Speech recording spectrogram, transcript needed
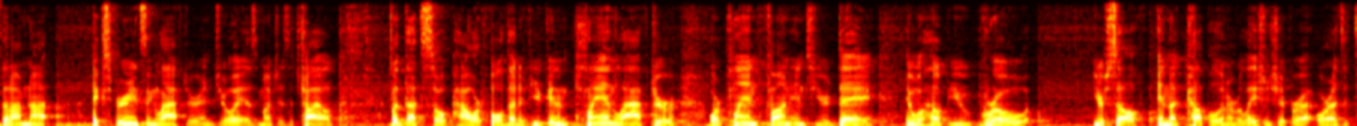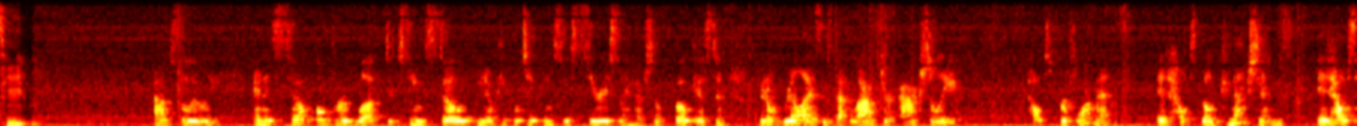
that I'm not experiencing laughter and joy as much as a child. But that's so powerful that if you can plan laughter or plan fun into your day, it will help you grow yourself in a couple, in a relationship, or, or as a team. Absolutely and it's so overlooked. It seems so, you know, people take things so seriously and they're so focused, and we don't realize is that laughter actually helps performance. It helps build connections. It helps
